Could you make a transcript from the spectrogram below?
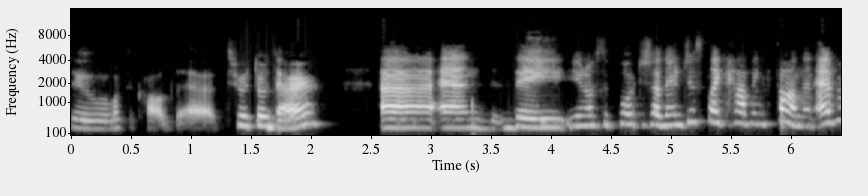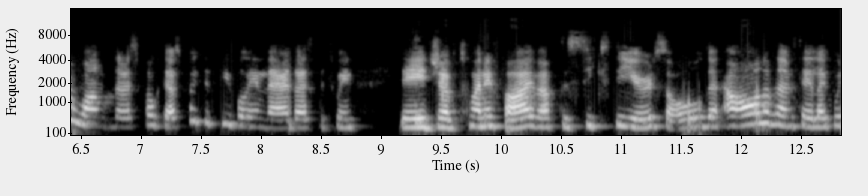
do what's it called, uh, Truth or Dare, uh, and they, you know, support each other and just like having fun. And everyone that I spoke to, I spoke to people in there that's between the age of 25 up to 60 years old, and all of them say like we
